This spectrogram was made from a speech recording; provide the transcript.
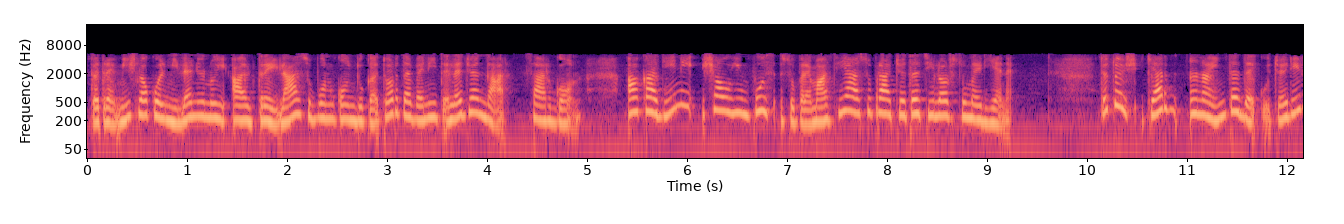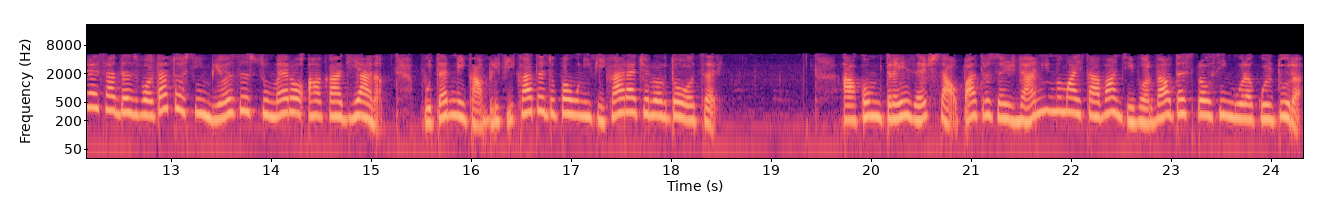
Către mijlocul mileniului al treilea, sub un conducător devenit legendar, Sargon, acadinii și-au impus supremația asupra cetăților sumeriene. Totuși, chiar înainte de cucerire s-a dezvoltat o simbioză sumero-acadiană, puternic amplificată după unificarea celor două țări. Acum 30 sau 40 de ani, numai savanții vorbeau despre o singură cultură,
